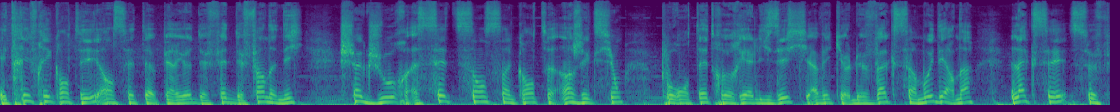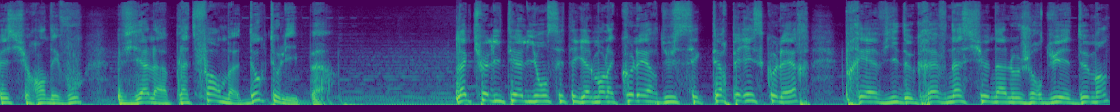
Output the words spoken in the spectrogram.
est très fréquenté en cette période de fête de fin d'année. Chaque jour, 750 injections pourront être réalisées avec le vaccin Moderna. L'accès se fait sur rendez-vous via la plateforme Doctolib. L'actualité à Lyon, c'est également la colère du secteur périscolaire. Préavis de grève nationale aujourd'hui et demain.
